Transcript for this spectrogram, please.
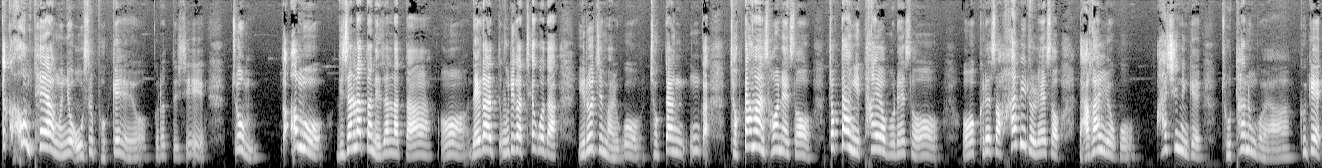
뜨거운 태양은요, 옷을 벗게 해요. 그렇듯이 좀 너무 니 잘났다, 내 잘났다, 어, 내가, 우리가 최고다, 이러지 말고 적당, 그러니까 적당한 선에서 적당히 타협을 해서, 어, 그래서 합의를 해서 나가려고 하시는 게 좋다는 거야. 그게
